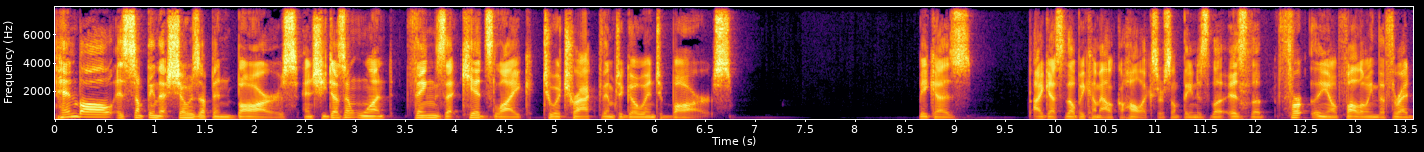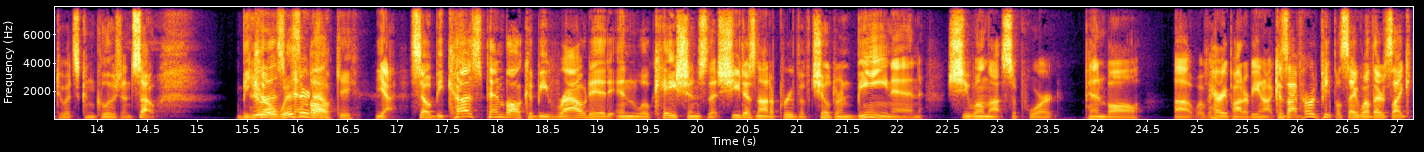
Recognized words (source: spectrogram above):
pinball is something that shows up in bars, and she doesn't want things that kids like to attract them to go into bars. Because I guess they'll become alcoholics or something is the is the you know following the thread to its conclusion. So because You're a wizard, pinball, Alki. Yeah. So because pinball could be routed in locations that she does not approve of children being in, she will not support pinball. Uh, Harry Potter being on because I've heard people say, well, there's like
